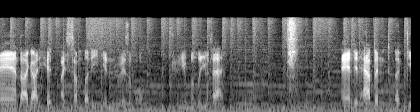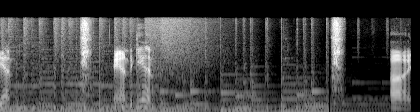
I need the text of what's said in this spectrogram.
and I got hit by somebody invisible. Can you believe that? And it happened again. And again. I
